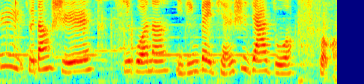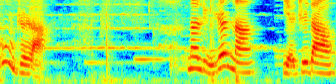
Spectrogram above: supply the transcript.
嗯，就当时齐国呢已经被田氏家族所控制了，那吕任呢也知道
